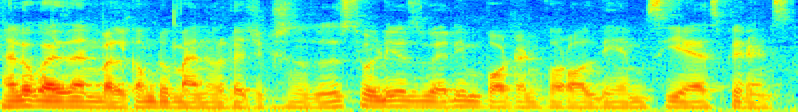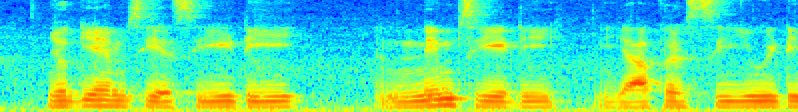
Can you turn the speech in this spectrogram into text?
Hello guys and welcome to Manual Education this video is very important for all the M C aspirants जो कि M C S C E T NIM C E T या फिर C U E T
